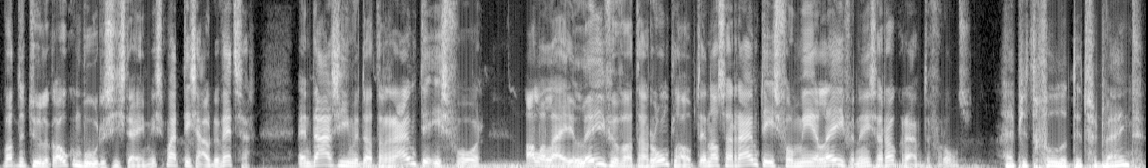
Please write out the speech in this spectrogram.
Wat natuurlijk ook een boerensysteem is, maar het is ouderwetser. En daar zien we dat er ruimte is voor allerlei leven wat daar rondloopt. En als er ruimte is voor meer leven, dan is er ook ruimte voor ons. Heb je het gevoel dat dit verdwijnt?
